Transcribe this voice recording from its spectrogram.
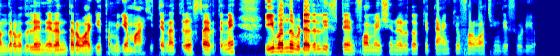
ಸಂದರ್ಭದಲ್ಲಿ ನಿರಂತರವಾಗಿ ತಮಗೆ ಮಾಹಿತಿಯನ್ನು ತಿಳಿಸ್ತಾ ಇರ್ತೀನಿ. ಈ ಒಂದು ವಿಡಿಯೋದಲ್ಲಿ ಇಷ್ಟೇ ಇನ್ಫಾರ್ಮೇಷನ್ ಇರೋದು. Okay, thank you for watching this video.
